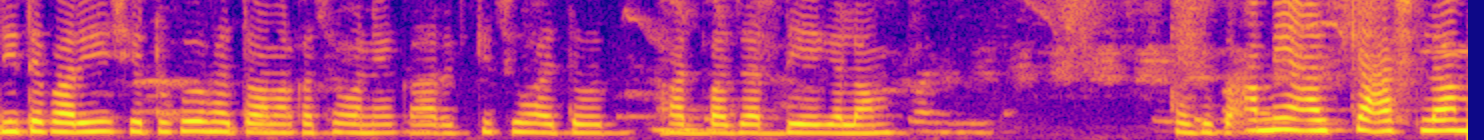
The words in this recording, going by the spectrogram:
দিতে পারি সেটুকুই হয়তো আমার কাছে অনেক। আর কিছু হয়তো হাট বাজার দিয়ে গেলাম। আমি আজকে আসলাম,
